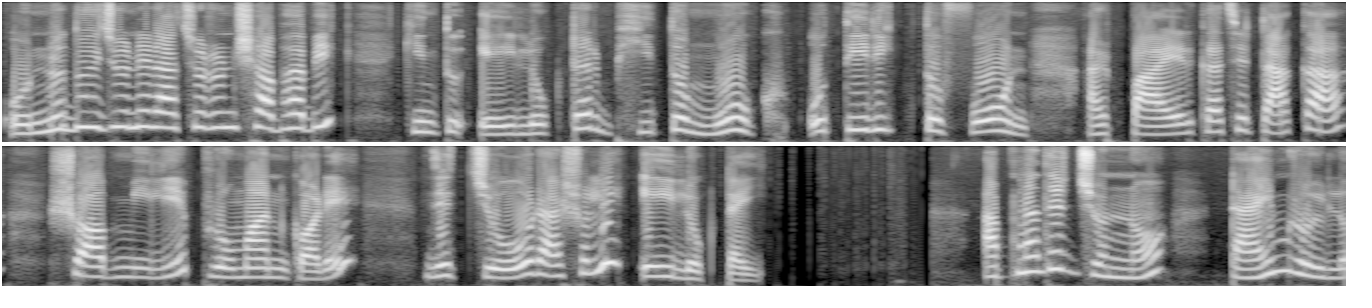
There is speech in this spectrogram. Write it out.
অন্য দুইজনের আচরণ স্বাভাবিক কিন্তু এই লোকটার ভীত মুখ, অতিরিক্ত ফোন আর পায়ের কাছে টাকা সব মিলিয়ে প্রমাণ করে যে চোর আসলে এই লোকটাই। আপনাদের জন্য টাইম রইল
